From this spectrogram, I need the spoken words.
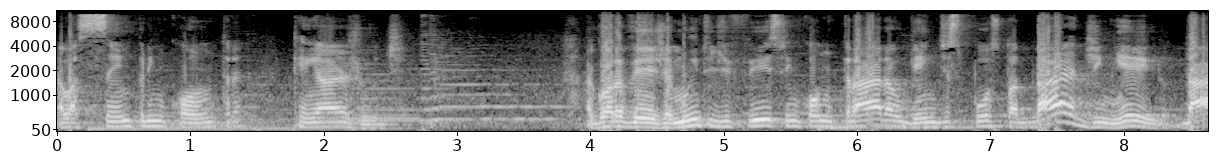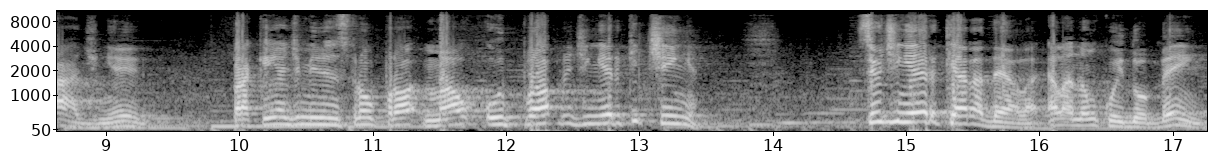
ela sempre encontra quem a ajude. Agora veja, é muito difícil encontrar alguém disposto a dar dinheiro, dar dinheiro, para quem administrou mal o próprio dinheiro que tinha. Se o dinheiro que era dela, ela não cuidou bem,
